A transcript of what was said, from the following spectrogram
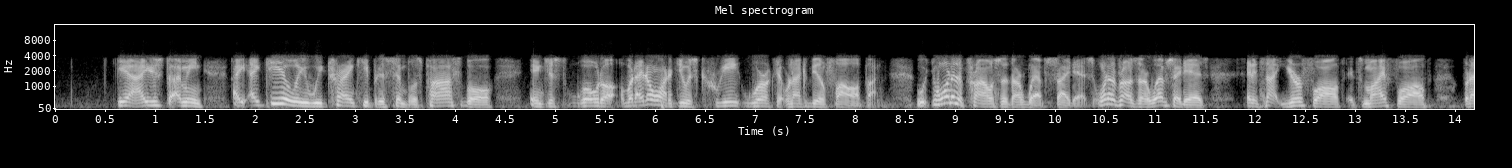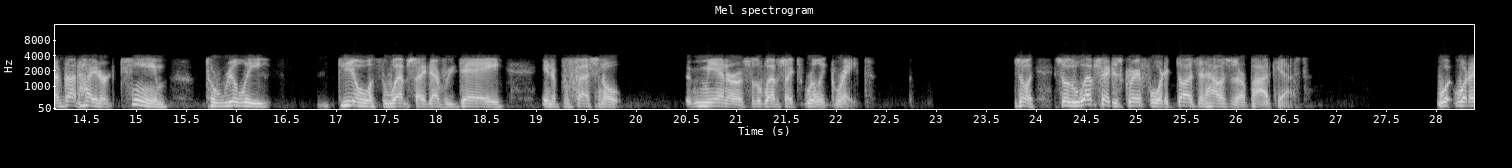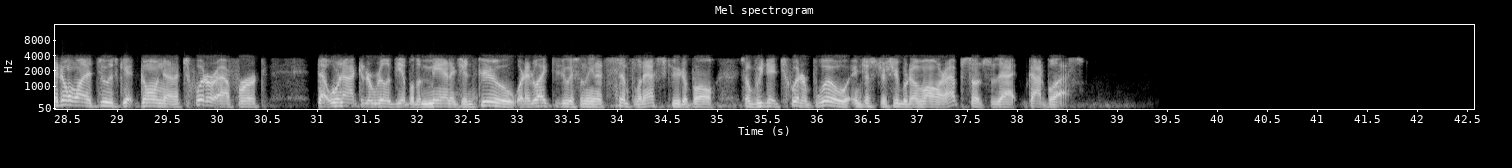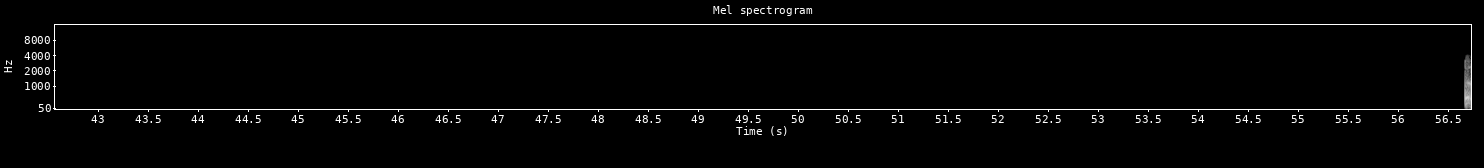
yeah. I just, I mean, I, ideally we try and keep it as simple as possible and just load up. What I don't want to do is create work that we're not going to be able to follow up on. One of the problems with our website is one of the problems with our website is, and it's not your fault, it's my fault, but I've not hired a team to really deal with the website every day in a professional manner, so the website's really great. So, so the website is great for what it does. It houses our podcast what, what I don't want to do is get going on a Twitter effort that we're not going to really be able to manage and do. What I'd like to do is something that's simple and executable. So if we did Twitter Blue and just distribute all our episodes to that, God bless.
